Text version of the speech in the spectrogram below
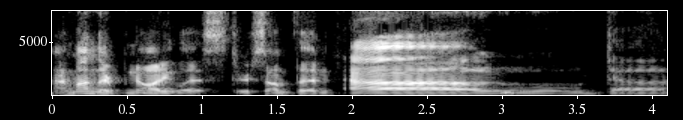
I'm on their naughty list or something. Oh duh.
